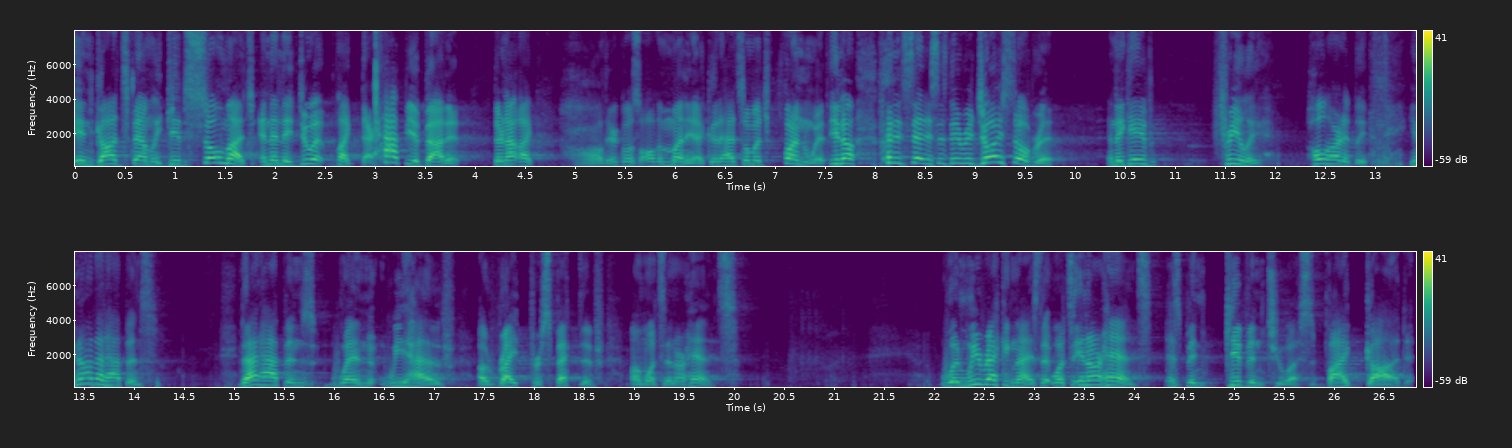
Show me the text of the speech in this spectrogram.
in God's family give so much and then they do it like they're happy about it? They're not like, oh, there goes all the money I could have had so much fun with, you know? But instead, it says they rejoiced over it and they gave freely, wholeheartedly. You know how that happens? That happens when we have a right perspective on what's in our hands when we recognize that what's in our hands has been given to us by God,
